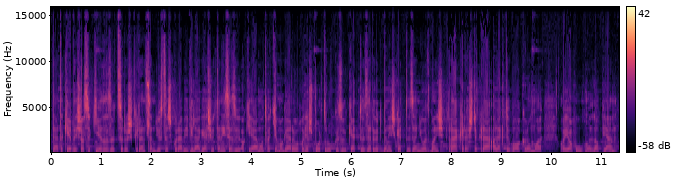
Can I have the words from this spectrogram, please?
Tehát a kérdés az, hogy ki az az ötszörös Grand Slam győztes korábbi világ első teniszező, aki elmondhatja magáról, hogy a sportolók közül 2005-ben és 2008-ban is rákerestek rá a legtöbb alkalommal a Yahoo honlapján.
